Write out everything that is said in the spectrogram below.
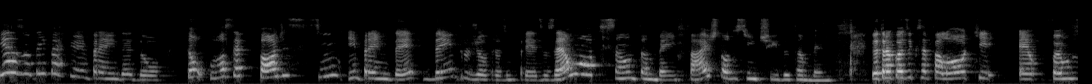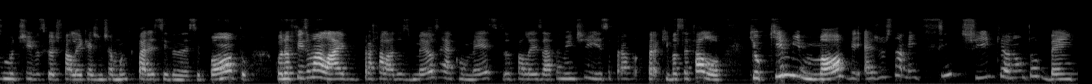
e elas não têm perfil empreendedor. Então, você pode sim empreender dentro de outras empresas. É uma opção também, faz todo sentido também. E outra coisa que você falou que eu, foi um dos motivos que eu te falei que a gente é muito parecido nesse ponto. Quando eu fiz uma live para falar dos meus recomeços, eu falei exatamente isso para que você falou. Que o que me move é justamente sentir que eu não estou bem.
